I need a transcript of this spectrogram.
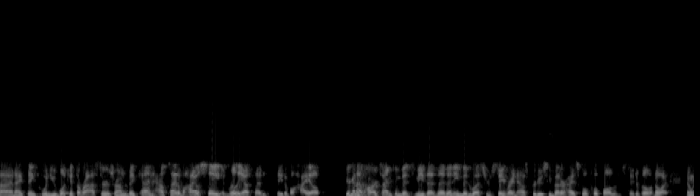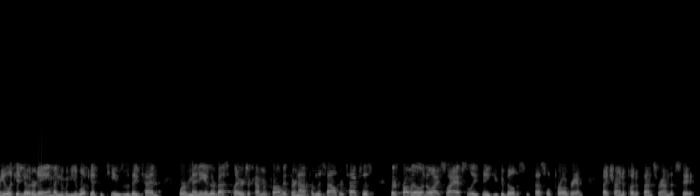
Uh, and I think when you look at the rosters around the Big Ten, outside of Ohio State and really outside of the state of Ohio, you're going to have a hard time convincing me that, that any Midwestern state right now is producing better high school football than the state of Illinois. And when you look at Notre Dame and when you look at the teams of the Big Ten, where many of their best players are coming from, if they're not from the South or Texas, they're from Illinois. So I absolutely think you could build a successful program by trying to put a fence around the state.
